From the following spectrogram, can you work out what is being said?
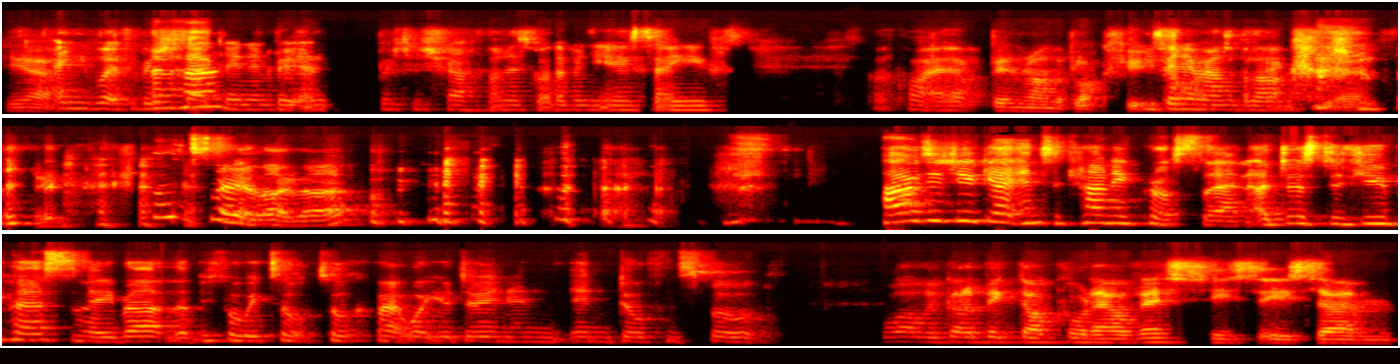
yeah. And you've worked for British Cycling and British Triathlon as well, haven't you? So you've got quite a. I've been around the block a few You've times. been around the block. Yeah. Don't say it like that. How did you get into Canicross then? I uh, just did you personally, rather before we talk talk about what you're doing in Endorphin Sport. Well, we've got a big dog called Elvis. He's he's um,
